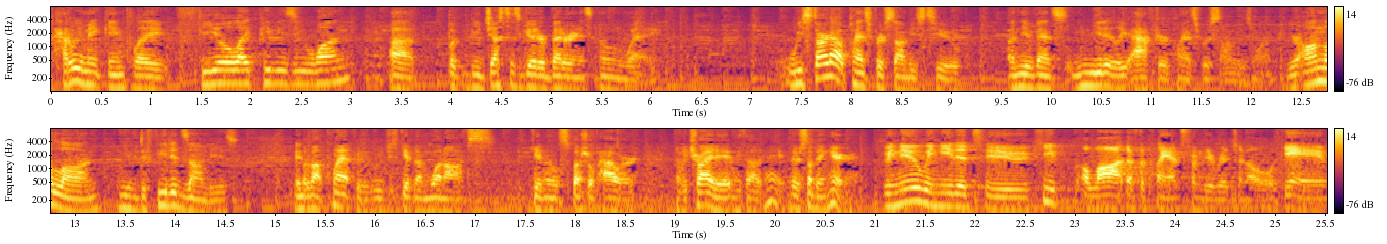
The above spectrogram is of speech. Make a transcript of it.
How do we make gameplay feel like PVZ1, uh, but be just as good or better in its own way? We start out Plants vs. Zombies 2 on the events immediately after Plants vs. Zombies 1. You're on the lawn, you've defeated zombies, and What about plant food? We just give them one-offs, give them a little special power. And we tried it, and we thought, hey, there's something here. We knew we needed to keep a lot of the plants from the original game,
